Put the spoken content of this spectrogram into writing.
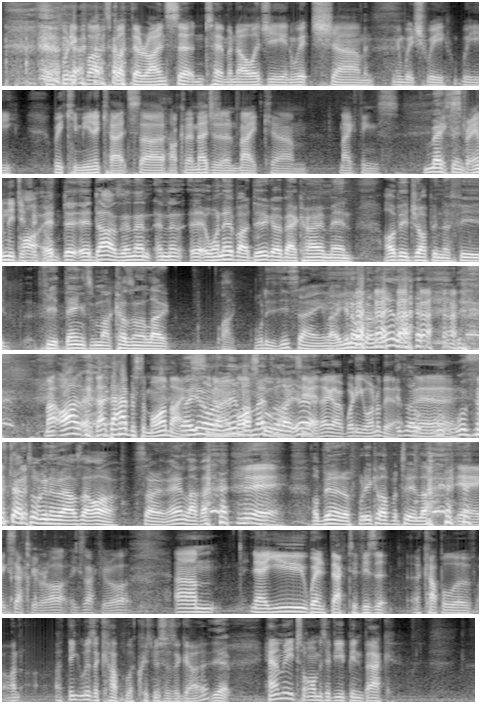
the footy club's got their own certain terminology in which um, in which we, we we communicate. So I can imagine it make um, make things Makes things- extremely oh, difficult. it, it, it does, and then and then uh, whenever I do go back home, and I'll be dropping a few few things, and my cousin are like, like, what is he saying? Like, you know what I mean? Like, My, I, that, that happens to my mates. Like, you know what I mean? My, My mates are like, mates, yeah. yeah. They go, "What do you want about?" it's like, yeah. What's this guy talking about? I was like, oh, sorry, man. Like, yeah. I've been at a footy club for too long. yeah, exactly right. Exactly right. Um, now you went back to visit a couple of, on, I think it was a couple of Christmases ago. Yep. How many times have you been back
